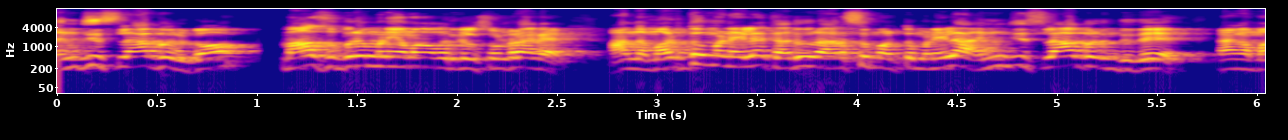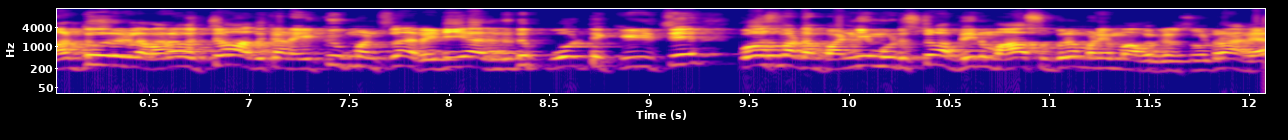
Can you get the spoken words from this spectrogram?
அஞ்சு ஸ்லாப் இருக்கும்? மா சுப்பிரமணியம் அவர்கள் சொல்றாங்க அந்த மருத்துவமனையில கரூர் அரசு மருத்துவமனையில அஞ்சு ஸ்லாப் இருந்தது. நாங்க மருத்துவர்களை வர வச்சோம் அதுக்கான எக்யூப்மெண்ட்ஸ் எல்லாம் ரெடியா இருந்தது போட்டு கிழிச்சு போஸ்ட்மார்ட்டம் பண்ணி முடிச்சிட்டோம் அப்படின்னு மா சுப்பிரமணியம் அவர்கள் சொல்றாங்க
